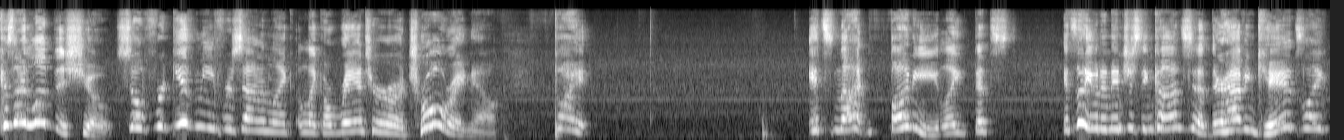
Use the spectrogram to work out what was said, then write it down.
Cause I love this show. So forgive me for sounding like like a ranter or a troll right now. But it's not funny. Like that's it's not even an interesting concept. They're having kids like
